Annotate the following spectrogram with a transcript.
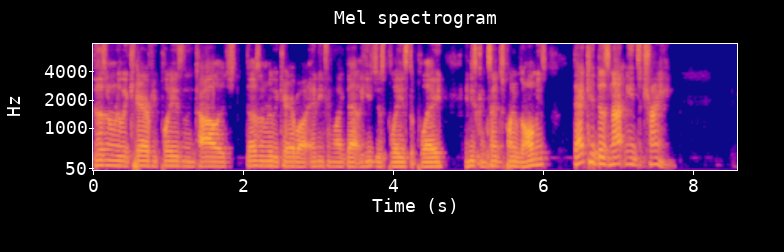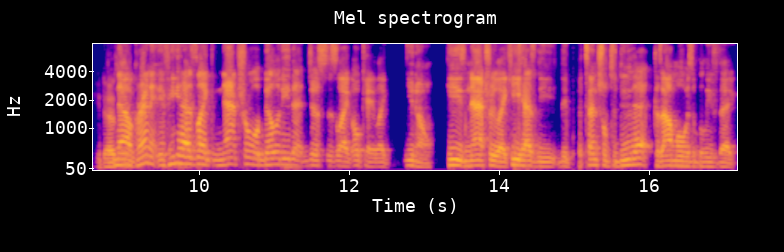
doesn't really care if he plays in college doesn't really care about anything like that he just plays to play and he's content just playing with the homies that kid does not need to train he does. now, granted, if he has like natural ability that just is like, okay, like, you know, he's naturally like he has the the potential to do that. Cause I'm always a belief that,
